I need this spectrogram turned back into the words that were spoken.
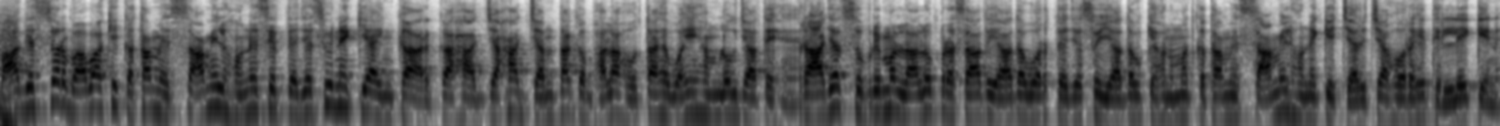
बागेश्वर बाबा की कथा में शामिल होने से तेजस्वी ने किया इनकार। कहा, जहाँ जनता का भला होता है, वहीं हम लोग जाते हैं। राजद सुप्रीमो लालू प्रसाद यादव और तेजस्वी यादव के हनुमत कथा में शामिल होने की चर्चा हो रही थी, लेकिन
